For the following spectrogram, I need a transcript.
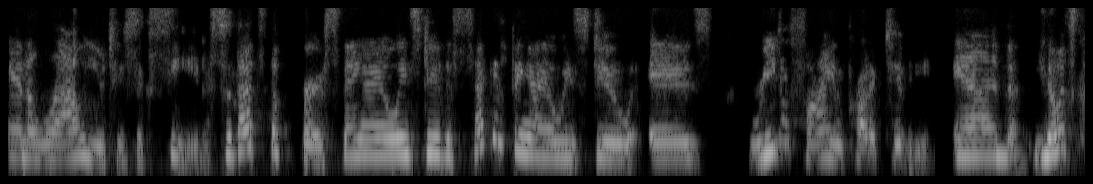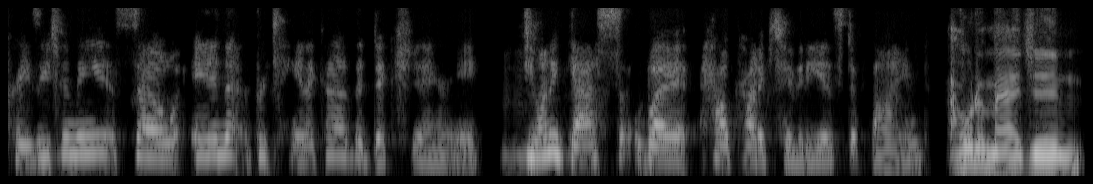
and allow you to succeed. So that's the first thing I always do. The second thing I always do is redefine productivity. And you know what's crazy to me? So in Britannica, the dictionary, mm-hmm. do you want to guess what how productivity is defined? I would imagine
